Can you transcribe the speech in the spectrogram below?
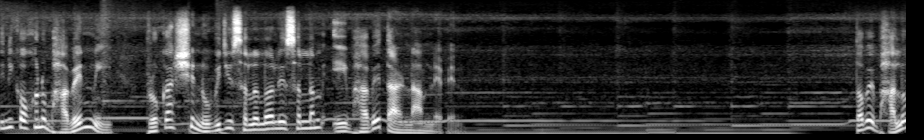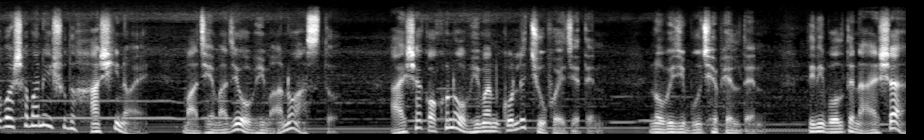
তিনি কখনো ভাবেননি প্রকাশ্যে নবীজি সাল্লাহ আলি সাল্লাম এইভাবে তার নাম নেবেন। তবে ভালোবাসা মানেই শুধু হাসি নয়, মাঝে মাঝে অভিমানও আসত। আয়েশা কখনো অভিমান করলে চুপ হয়ে যেতেন। নবীজি বুঝে ফেলতেন। তিনি বলতেন, আয়েশা,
